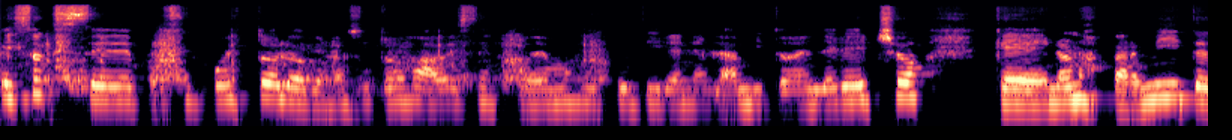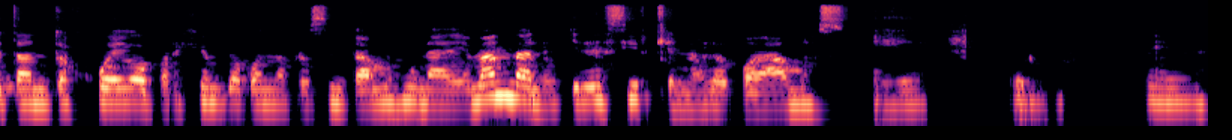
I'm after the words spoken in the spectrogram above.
Eso excede, por supuesto, lo que nosotros a veces podemos discutir en el ámbito del derecho, que no nos permite tanto juego, por ejemplo, cuando presentamos una demanda, no quiere decir que no lo podamos eh, eh,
